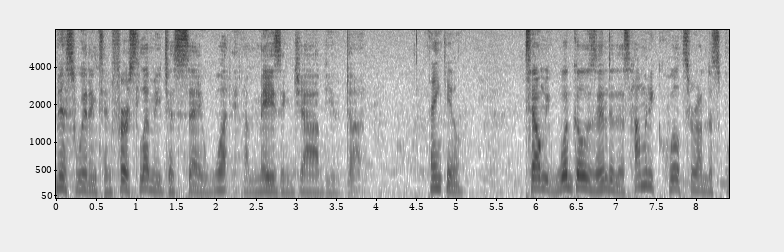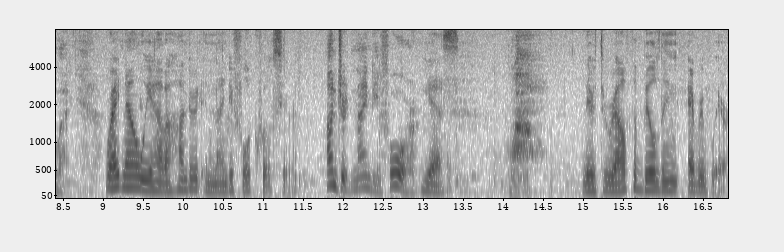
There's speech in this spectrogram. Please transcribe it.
Miss Whittington, first, let me just say what an amazing job you've done. Thank you. Tell me, what goes into this? How many quilts are on display? Right now, we have 194 quilts here. 194? Yes. Wow. They're throughout the building, everywhere.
